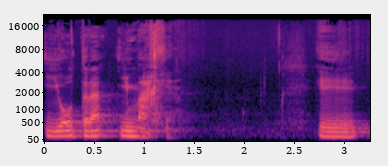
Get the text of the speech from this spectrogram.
y otra imagen. Eh,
